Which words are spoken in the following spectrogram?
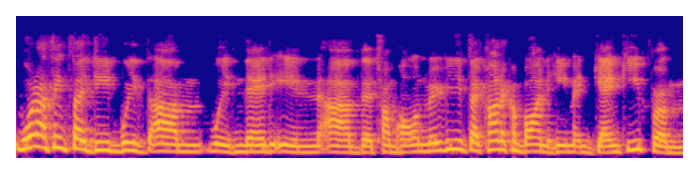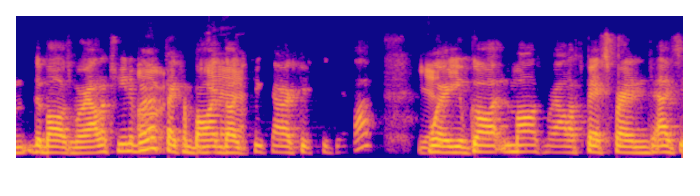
What I think they did with um with Ned in um the Tom Holland movie is they kind of combined him and Ganke from the Miles Morales universe. Oh, they combined yeah. those two characters together. yeah, where you've got Miles Morales' best friend, as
